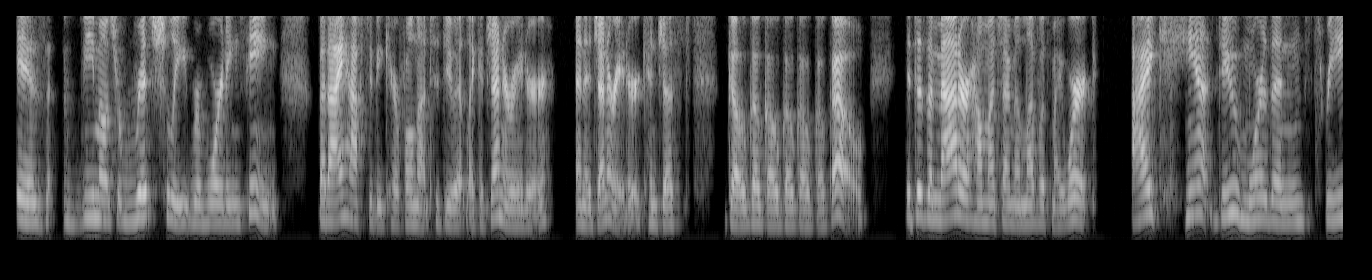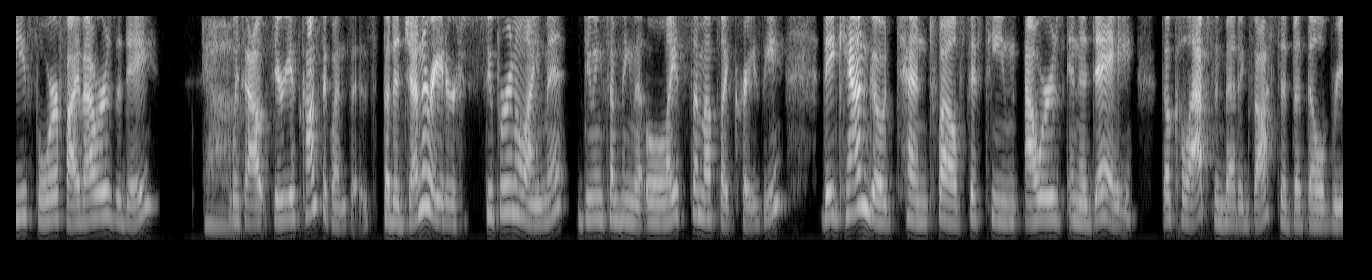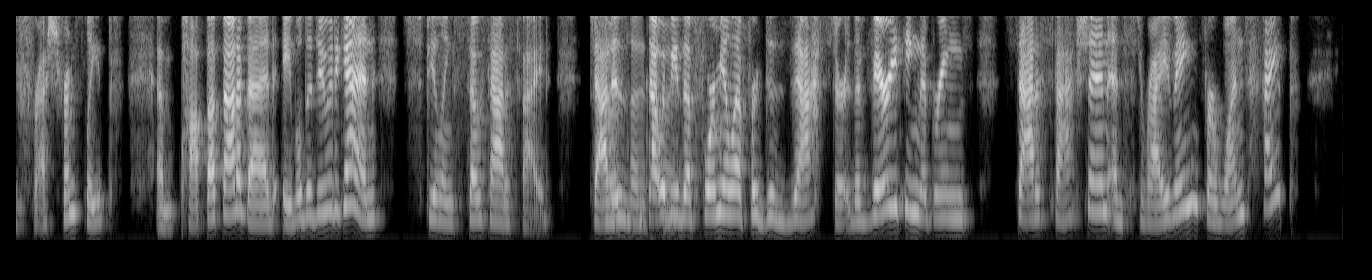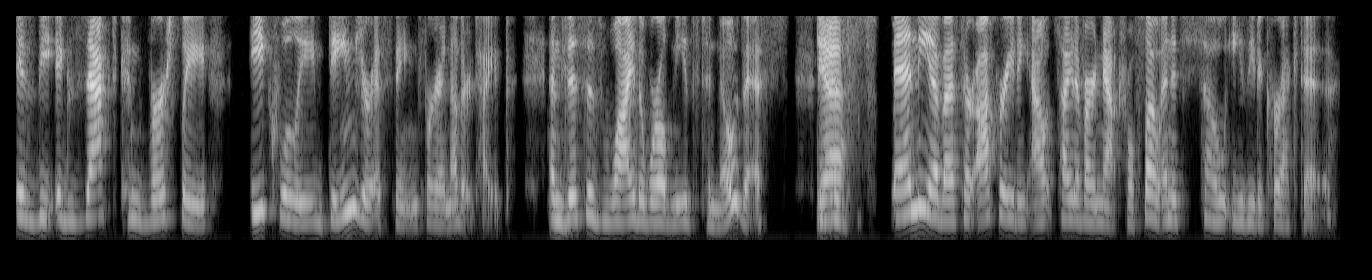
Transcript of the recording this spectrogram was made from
is the most richly rewarding thing. But I have to be careful not to do it like a generator and a generator can just go, go, go, go, go, go, go. It doesn't matter how much I'm in love with my work. I can't do more than three, four, five hours a day yeah. without serious consequences. But a generator super in alignment, doing something that lights them up like crazy, they can go 10, 12, 15 hours in a day. They'll collapse in bed exhausted, but they'll refresh from sleep and pop up out of bed, able to do it again, feeling so satisfied. That so is that would be the formula for disaster. The very thing that brings satisfaction and thriving for one type is the exact conversely equally dangerous thing for another type. And this is why the world needs to know this. Yes. Many of us are operating outside of our natural flow and it's so easy to correct it.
